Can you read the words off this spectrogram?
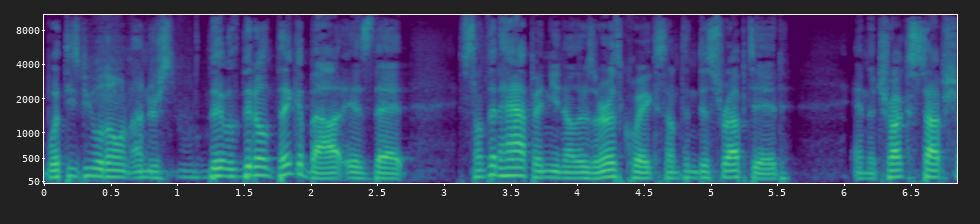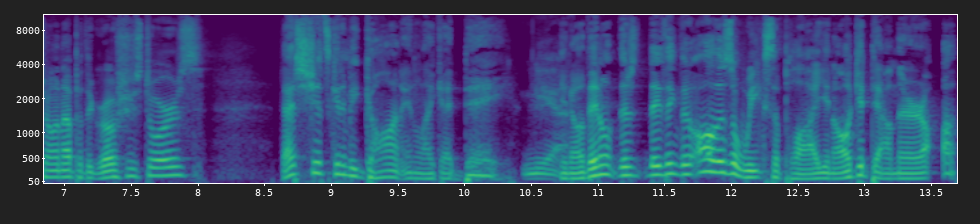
what these people don't understand, they, they don't think about is that if something happened. You know, there's an earthquake, something disrupted, and the trucks stop showing up at the grocery stores. That shit's gonna be gone in like a day. Yeah. you know they don't. There's, they think that oh, there's a week supply. You know, I'll get down there. I'll,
